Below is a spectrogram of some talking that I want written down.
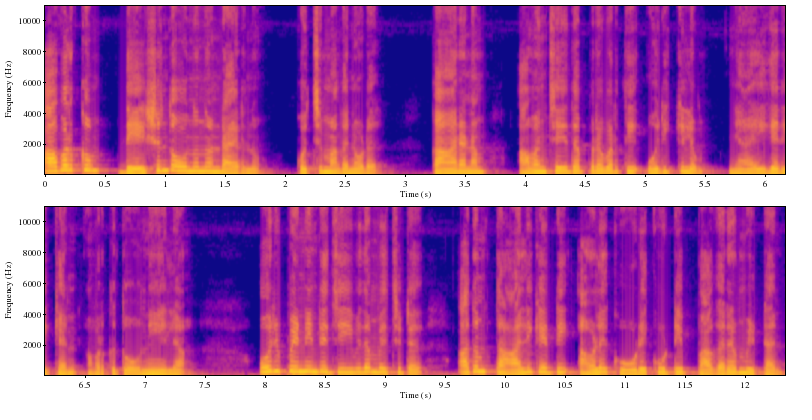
അവർക്കും ദേഷ്യം തോന്നുന്നുണ്ടായിരുന്നു കൊച്ചുമകനോട്. കാരണം അവൻ ചെയ്ത പ്രവൃത്തി ഒരിക്കലും ന്യായീകരിക്കാൻ അവർക്ക് തോന്നിയില്ല. ഒരു പെണ്ണിന്റെ ജീവിതം വെച്ചിട്ട് അതും താലി കെട്ടി അവളെ കൂടെ കൂട്ടി പകരം വിട്ടാൻ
